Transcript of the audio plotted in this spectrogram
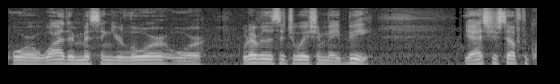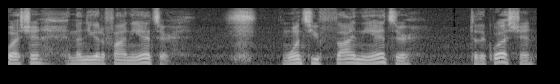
or why they're missing your lure or whatever the situation may be. You ask yourself the question and then you got to find the answer. Once you find the answer to the question,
